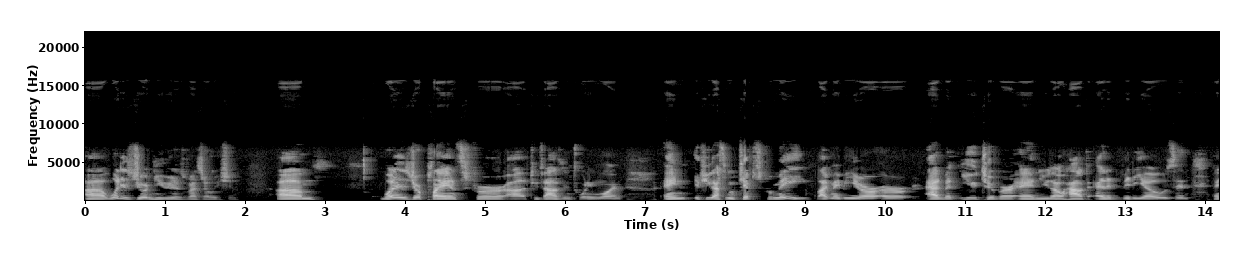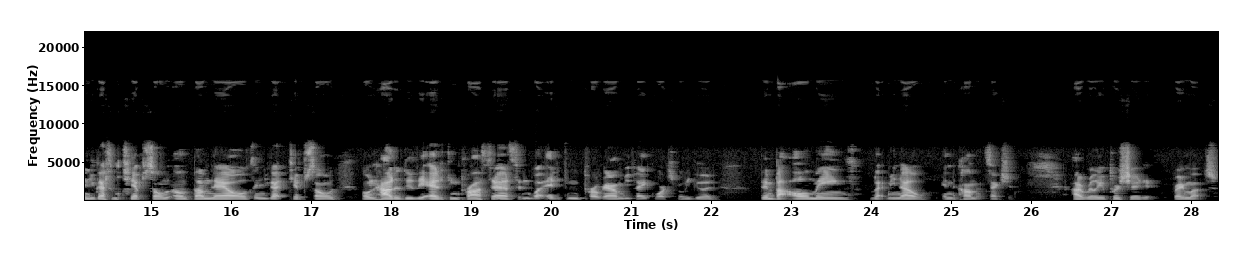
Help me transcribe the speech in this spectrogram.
uh, what is your New Year's resolution? Um, what is your plans for uh, 2021? And if you got some tips for me, like maybe you're an advent YouTuber and you know how to edit videos and, and you got some tips on, on thumbnails and you got tips on, on how to do the editing process and what editing program you think works really good, then by all means, let me know in the comment section. I really appreciate it very much.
